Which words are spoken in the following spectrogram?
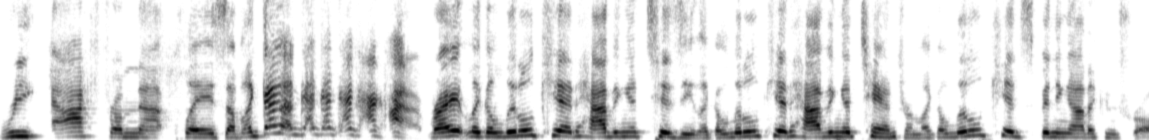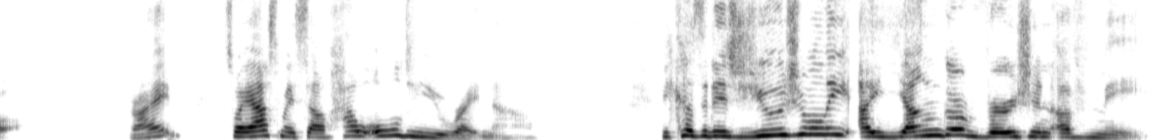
react from that place of like ah, ah, ah, right like a little kid having a tizzy like a little kid having a tantrum like a little kid spinning out of control right so i ask myself how old are you right now because it is usually a younger version of me.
